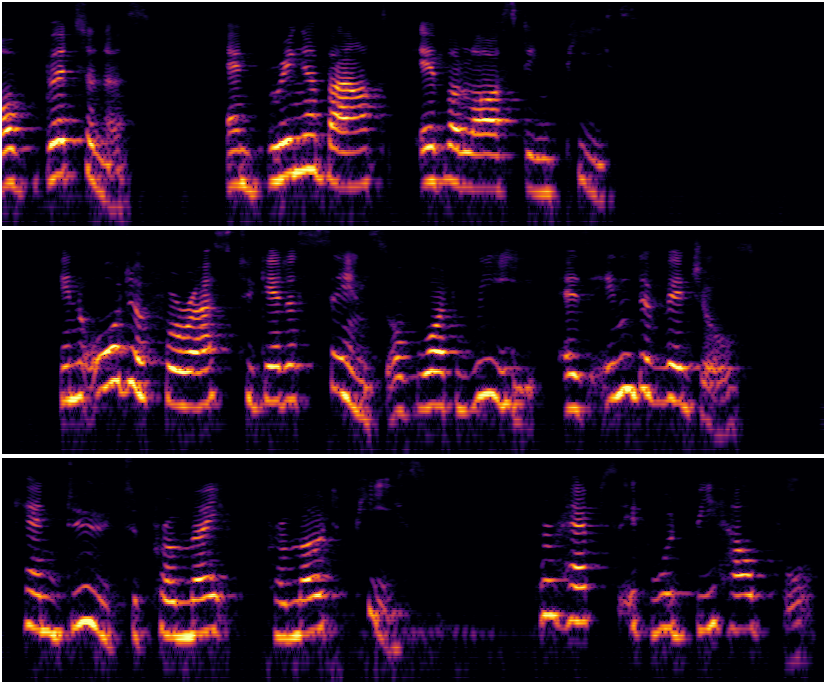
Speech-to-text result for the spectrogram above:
of bitterness and bring about everlasting peace. In order for us to get a sense of what we as individuals can do to promote, promote peace, perhaps it would be helpful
